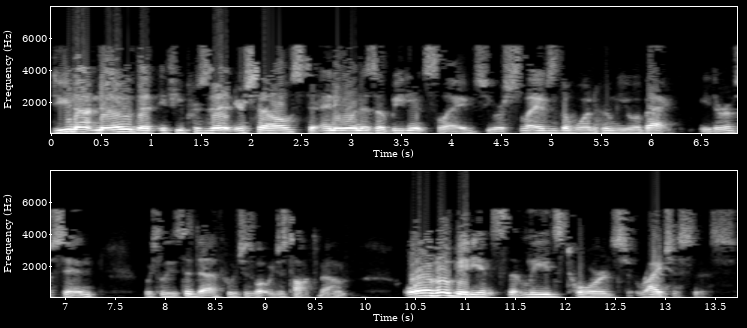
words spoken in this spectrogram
do you not know that if you present yourselves to anyone as obedient slaves, you are slaves of the one whom you obey, either of sin, which leads to death, which is what we just talked about, or of obedience that leads towards righteousness.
